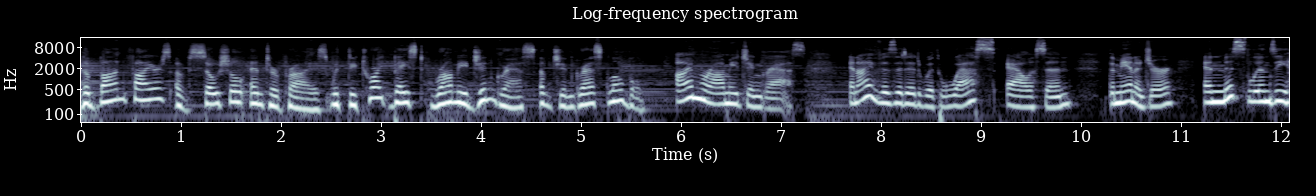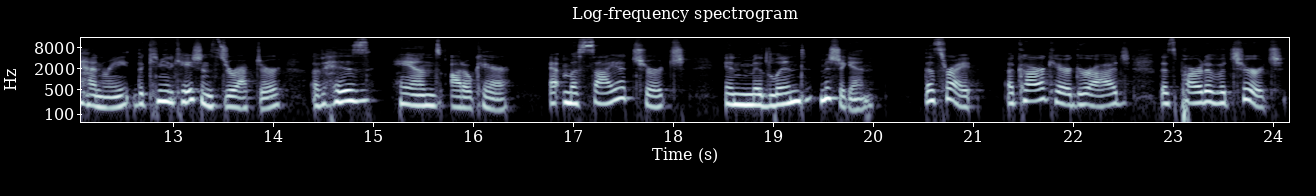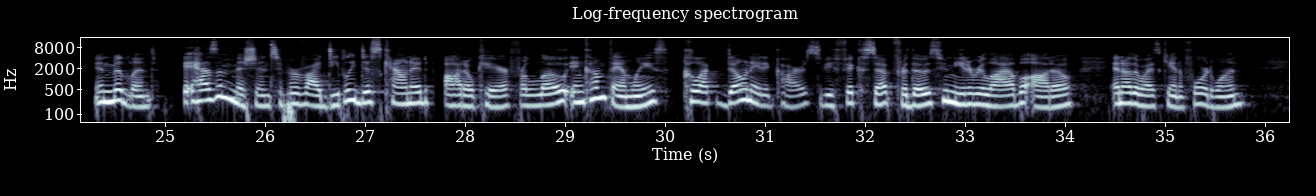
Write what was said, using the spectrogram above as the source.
The Bonfires of Social Enterprise with Detroit based Romy Gingras of Gingras Global. I'm Romy Gingras, and I visited with Wes Allison, the manager, and Miss Lindsay Henry, the communications director of His Hands Auto Care at Messiah Church in Midland, Michigan. That's right, a car care garage that's part of a church in Midland. It has a mission to provide deeply discounted auto care for low income families, collect donated cars to be fixed up for those who need a reliable auto and otherwise can't afford one,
